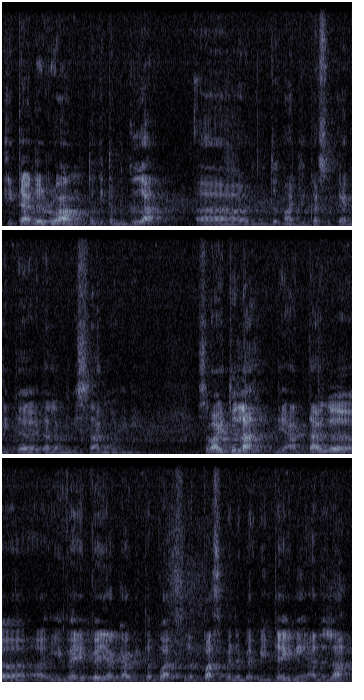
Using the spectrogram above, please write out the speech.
kita ada ruang untuk kita bergerak uh, untuk majukan sukan kita dalam negeri Selangor ini. Sebab itulah di antara uh, event-event yang akan kita buat selepas pada badminton ini adalah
